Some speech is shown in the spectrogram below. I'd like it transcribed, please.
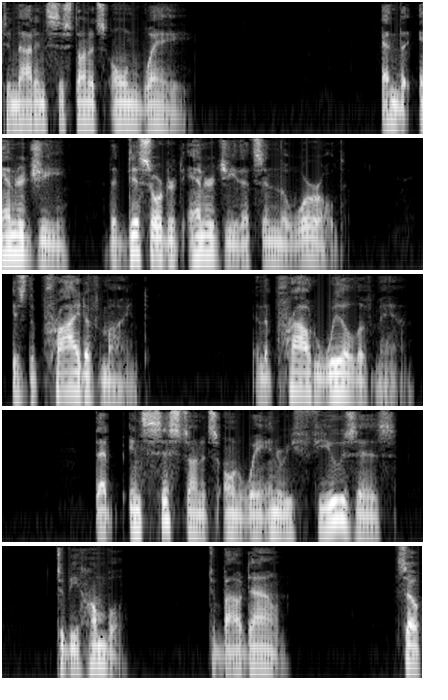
to not insist on its own way. And the energy, the disordered energy that's in the world is the pride of mind and the proud will of man that insists on its own way and refuses to be humble, to bow down. So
